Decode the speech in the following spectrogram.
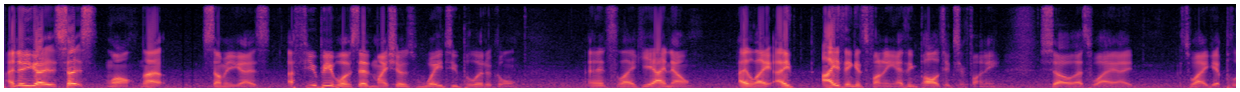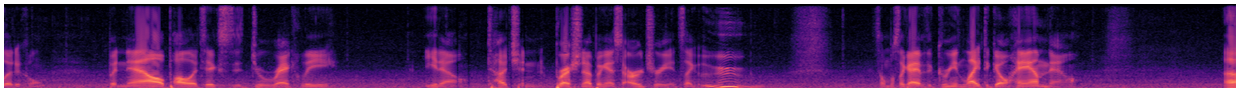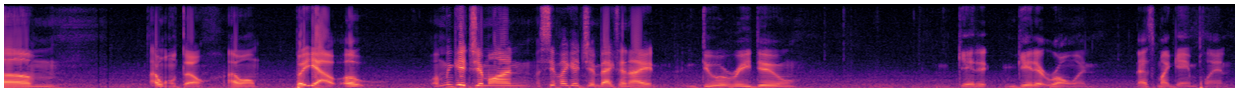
I know you guys. Well, not some of you guys. A few people have said my show's way too political, and it's like, yeah, I know. I like. I I think it's funny. I think politics are funny, so that's why I that's why I get political. But now politics is directly, you know, touching, brushing up against archery. It's like, ooh. It's almost like I have the green light to go ham now. Um, I won't though. I won't. But yeah, oh, I'm gonna get Jim on. Let's see if I get Jim back tonight. Do a redo. Get it, get it rolling. That's my game plan.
